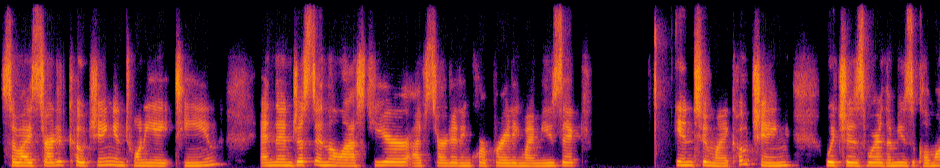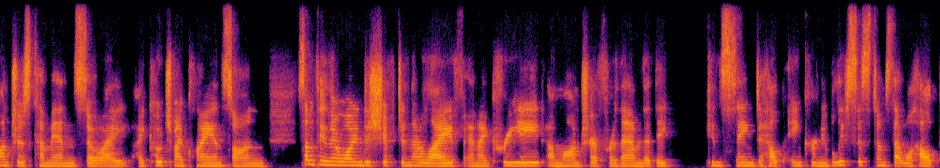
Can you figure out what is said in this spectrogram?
So I started coaching in 2018. And then just in the last year, I've started incorporating my music into my coaching, which is where the musical mantras come in. So I, I coach my clients on something they're wanting to shift in their life, and I create a mantra for them that they can sing to help anchor new belief systems that will help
